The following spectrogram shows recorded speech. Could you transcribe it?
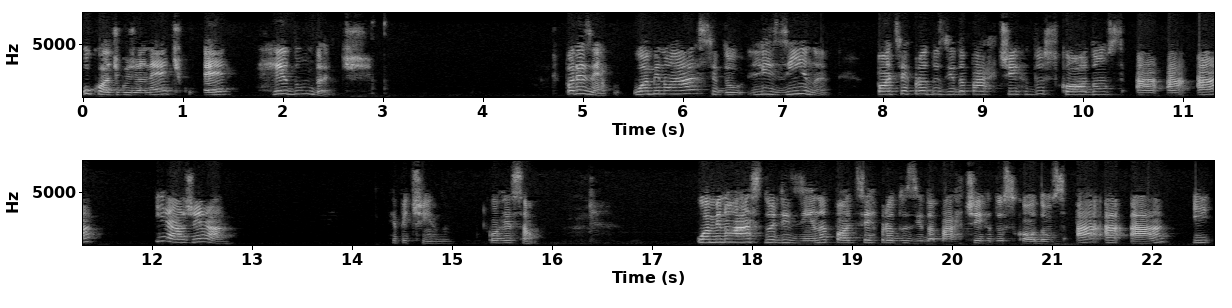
O código genético é redundante. Por exemplo, o aminoácido lisina pode ser produzido a partir dos códons AAA e AGA. Repetindo, correção. O aminoácido lisina pode ser produzido a partir dos códons AAA e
